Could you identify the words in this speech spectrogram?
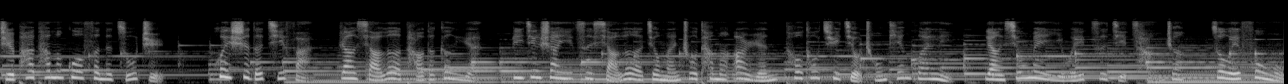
只怕他们过分的阻止，会适得其反，让小乐逃得更远。毕竟上一次小乐就瞒住他们二人，偷偷去九重天关里。两兄妹以为自己藏着，作为父母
